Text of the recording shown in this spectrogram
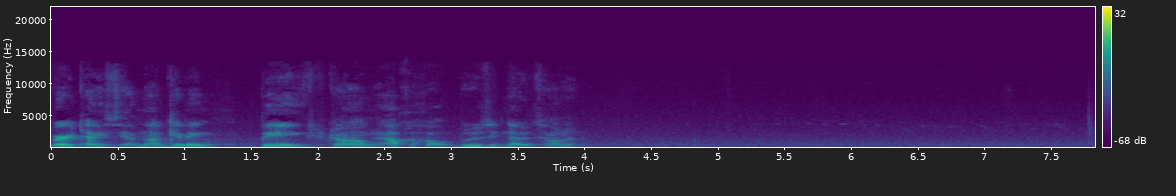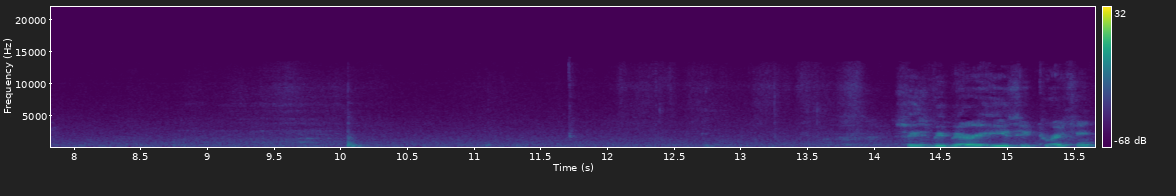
Very tasty. I'm not getting big, strong alcohol, boozy notes on it. Seems to be very easy drinking.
